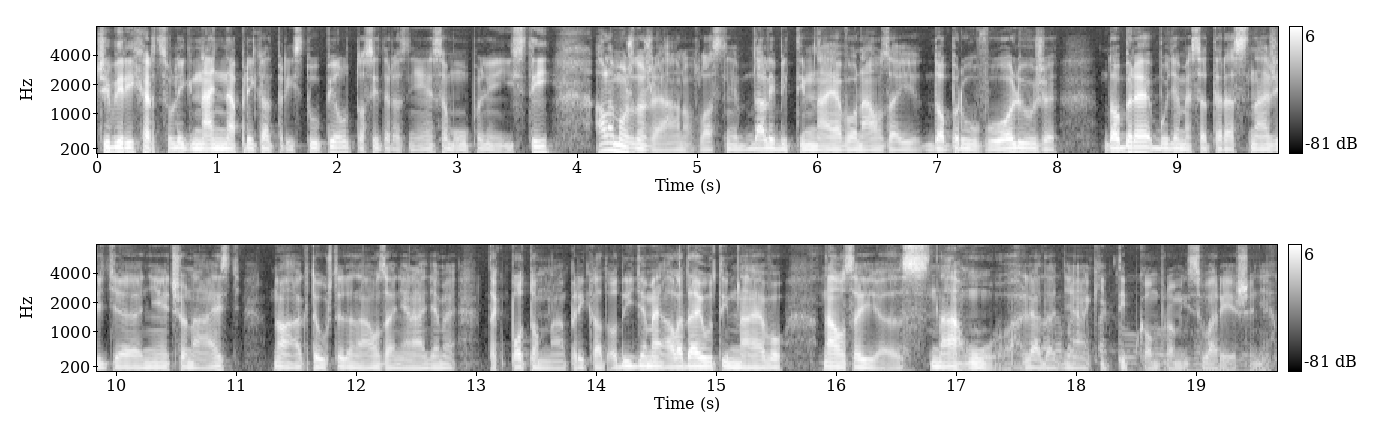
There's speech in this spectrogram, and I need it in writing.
Či by Richard Sulik naň napríklad pristúpil, to si teraz nie som úplne istý, ale možno, že áno. Vlastne dali by tým najavo naozaj dobrú vôľu, že dobre, budeme sa teraz snažiť e, niečo nájsť, no a ak to už teda naozaj nenájdeme, tak potom napríklad odídeme, ale dajú tým najavo naozaj e, snahu hľadať nejaký typ kompromisu a riešenia.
